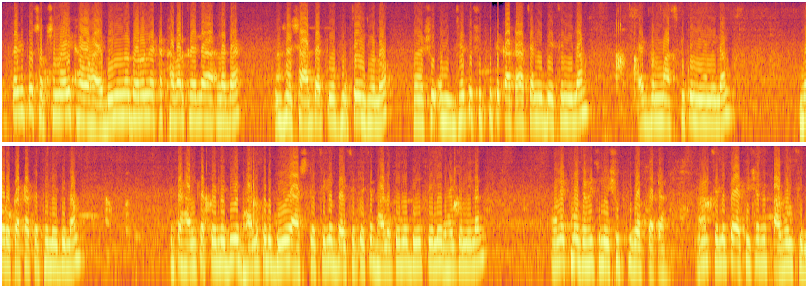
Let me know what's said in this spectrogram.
ইফতারি তো সবসময় খাওয়া হয়। বিভিন্ন ধরনের একটা খাবার খাইলে আলাদা হ্যাঁ, স্বাদ একটু চেঞ্জ হলো। যেহেতু শুটকিতে কাটা আছে আমি বেছে নিলাম। একদম মাছটুকু নিয়ে নিলাম। বড় কাটাটা ফেলে দিলাম। এটা হালকা তেলে দিয়ে ভালো করে ধুয়ে আসতেছিল বেছে টেছে ভালো করে দিয়ে তেলে ভাজে নিলাম। অনেক মজা হয়েছিল এই শুটকি ভর্তাটা। আমার ছেলে তো এক হিসাবে পাগল ছিল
